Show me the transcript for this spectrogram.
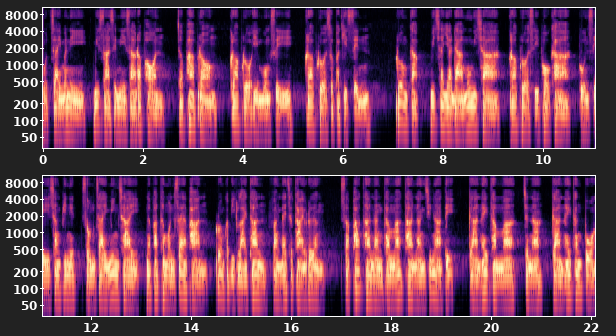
มุทรใจมณี วิสาสินีสารพร เจ้าภาพรอง ครอบครัวอิ่มวงศรีครอบครัวสุภกิจสินร่วมกับ วิชยาดามุวิชา ครอบครัวสีโพคาปูนสีช่างพินิษสมใจมิ่งชัยนภัทมนแท่ผ่าน ร่วมกับอีกหลายท่านฟังได้จากท้ายเรื่อง สัพพทานังธรรมะทานังชินาติ การให้ธรรมะชนะ การให้ทั้งปวง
